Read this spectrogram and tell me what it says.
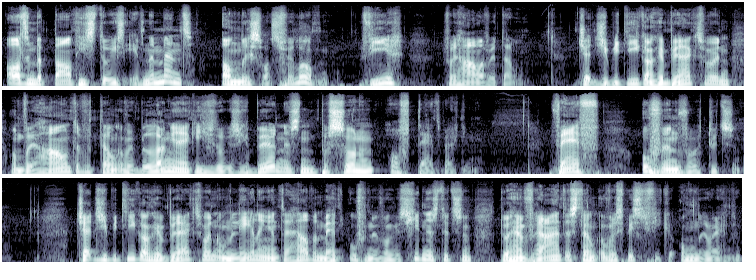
als een bepaald historisch evenement anders was verlopen. 4. Verhalen vertellen. ChatGPT kan gebruikt worden om verhalen te vertellen over belangrijke historische gebeurtenissen, personen of tijdperken. 5. Oefenen voor toetsen. ChatGPT kan gebruikt worden om leerlingen te helpen bij het oefenen van geschiedenistoetsen door hen vragen te stellen over specifieke onderwerpen.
